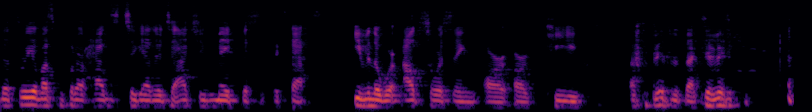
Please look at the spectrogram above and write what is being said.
the three of us can put our heads together to actually make this a success. even though we're outsourcing our, our key uh, business activity. I,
